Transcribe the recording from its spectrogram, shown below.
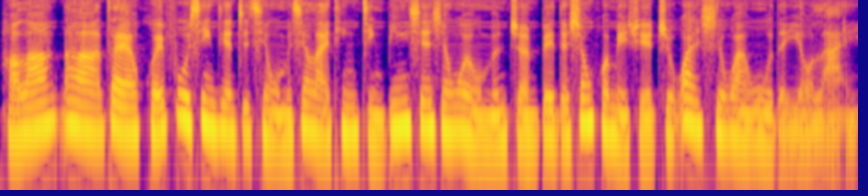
好啦，那在回复信件之前，我们先来听景斌先生为我们准备的生活美学之万事万物的由来。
